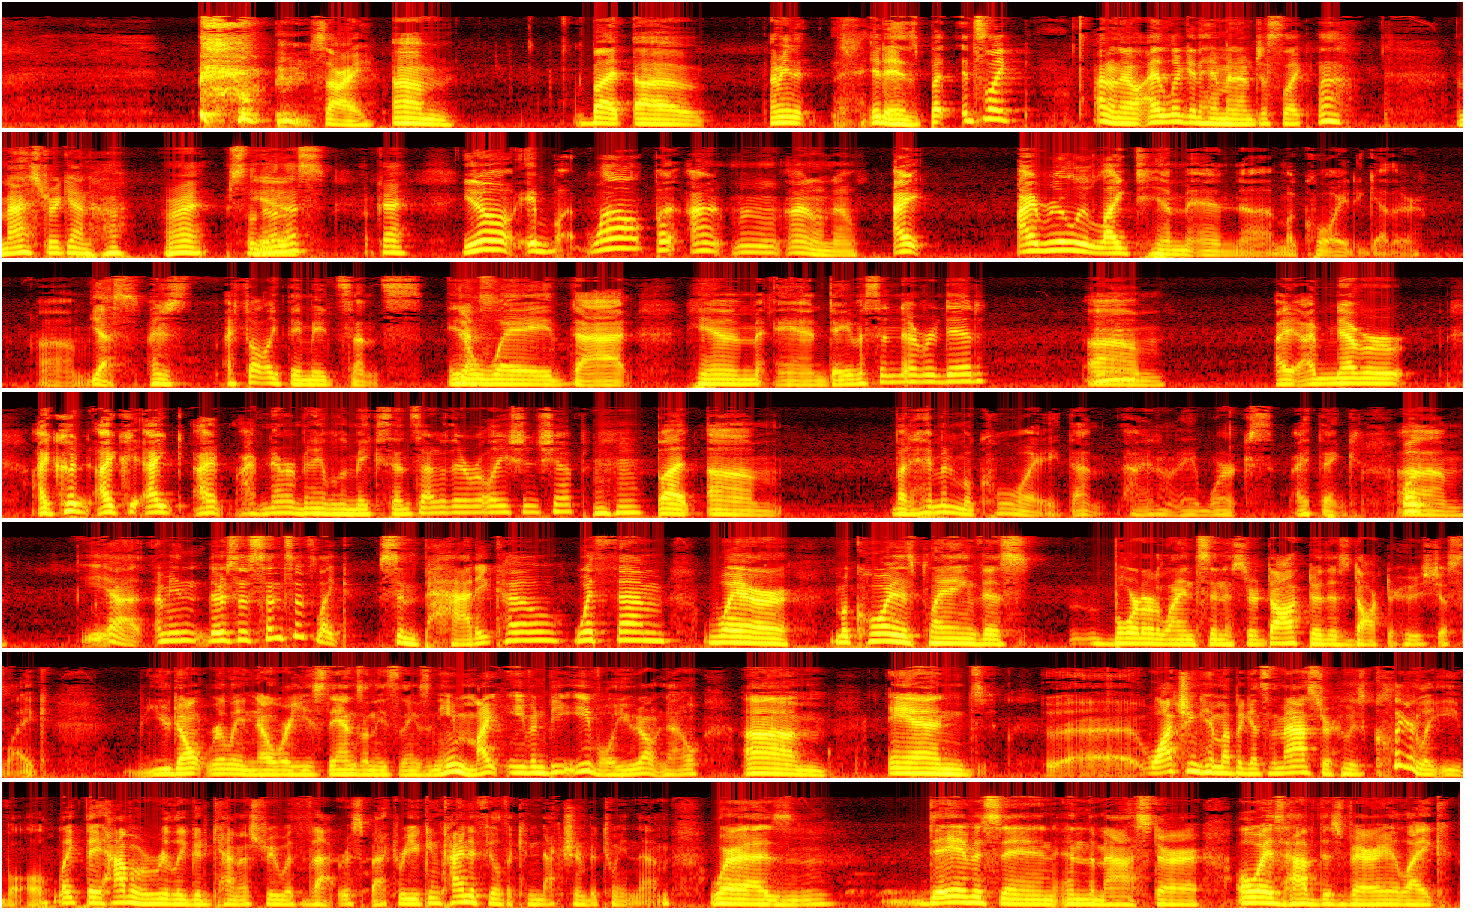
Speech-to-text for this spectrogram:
Sorry. Um, but uh, I mean, it, it is. But it's like I don't know. I look at him and I'm just like, the master again, huh? All right, we're still yeah. doing this. Okay. You know, it, well, but I, mm, I don't know. I, I really liked him and uh, McCoy together. Um, yes. I just I felt like they made sense in yes. a way that him and Davison never did. Mm-hmm. Um, I, I've never I could I I I I've never been able to make sense out of their relationship, mm-hmm. but um, but him and McCoy that I don't know, it works. I think. Well, um, Yeah, I mean, there's a sense of like simpatico with them where McCoy is playing this borderline sinister doctor, this doctor who's just like, you don't really know where he stands on these things, and he might even be evil. You don't know. Um, and uh, watching him up against the master, who is clearly evil, like they have a really good chemistry with that respect, where you can kind of feel the connection between them. Whereas Davison and the master always have this very like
